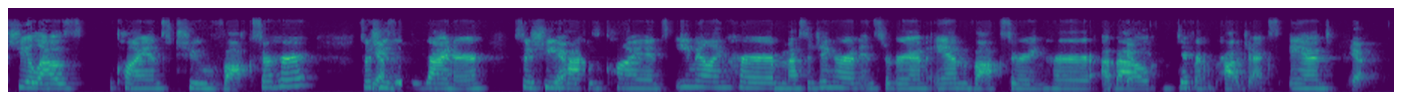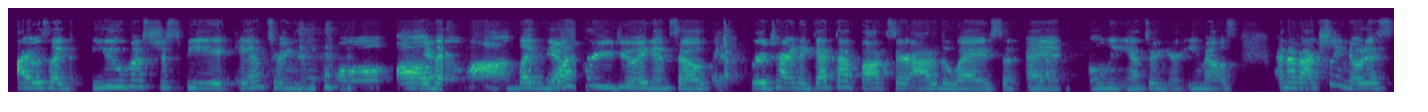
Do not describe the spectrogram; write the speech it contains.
she allows clients to Voxer her. So she's yeah. a designer. So she yeah. has clients emailing her, messaging her on Instagram, and Voxering her about yeah. different projects. And yeah I was like, you must just be answering people all yeah. day long. Like, yeah. what are you doing? And so yeah. we're trying to get that Voxer out of the way so and only answering your emails. And I've actually noticed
